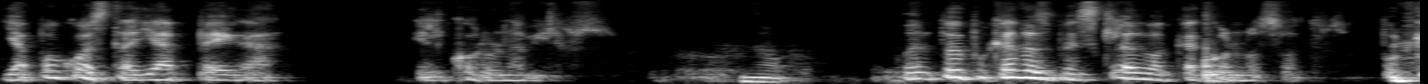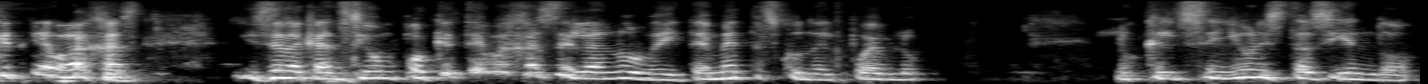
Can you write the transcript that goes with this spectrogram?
¿y a poco hasta allá pega el coronavirus? No. Bueno, entonces, ¿por qué andas mezclado acá con nosotros? ¿Por qué te bajas, dice la canción, ¿por qué te bajas de la nube y te metes con el pueblo? Lo que el Señor está haciendo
